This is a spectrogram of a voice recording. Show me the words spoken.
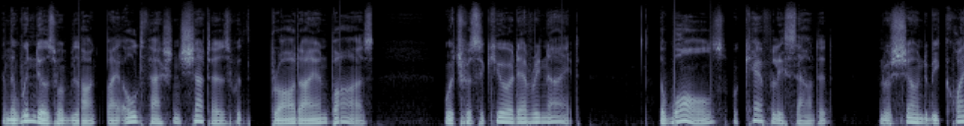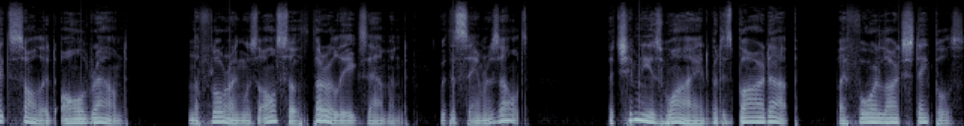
and the windows were blocked by old fashioned shutters with broad iron bars, which were secured every night. The walls were carefully sounded, and were shown to be quite solid all round, and the flooring was also thoroughly examined, with the same result. The chimney is wide, but is barred up by four large staples.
